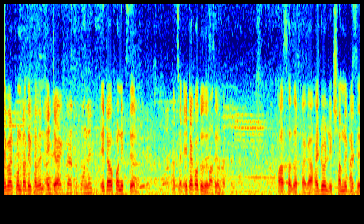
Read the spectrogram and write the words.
এবার কোনটা দেখাবেন? এইটা? একটা এটাও ফনিক্সের আচ্ছা এটা কত যাচ্ছে? পাঁচ হাজার টাকা। হাইড্রোলিক সামনে পিছে?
